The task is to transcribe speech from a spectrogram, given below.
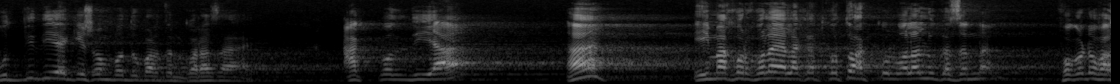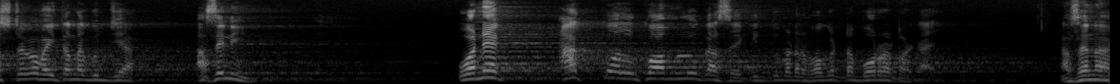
বুদ্ধি দিয়ে কি সম্পদ উপার্জন করা যায়? আকল দিয়া হ্যাঁ? এই মাখর খোলা এলাকাত কত আকলওয়ালা লোক আছেন না? ফকটো পাঁচ টাকা ভাইতাম না গুজিয়া আসেনি? অনেক আকল কম লোক আছে, কিন্তু বেটার ফকটটা বড় টাকায়। আছে না?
